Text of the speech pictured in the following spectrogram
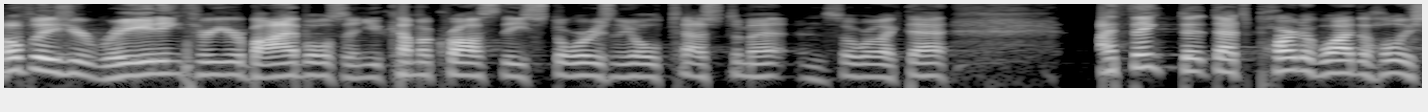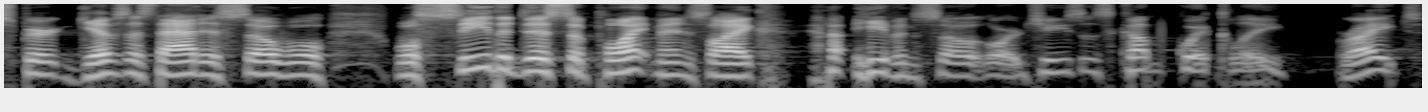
Hopefully, as you're reading through your Bibles and you come across these stories in the Old Testament and so we're like that, I think that that's part of why the Holy Spirit gives us that is so we'll, we'll see the disappointments like, even so, Lord Jesus, come quickly, right?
